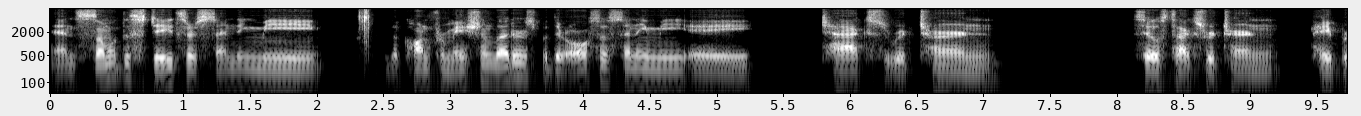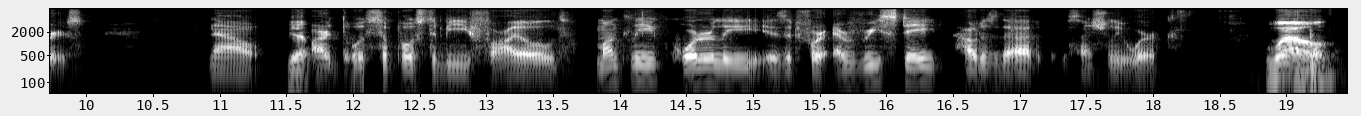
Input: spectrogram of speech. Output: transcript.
And some of the states are sending me the confirmation letters, but they're also sending me a tax return, sales tax return papers. Now, yep. are those supposed to be filed monthly, quarterly? Is it for every state? How does that essentially work? Well,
